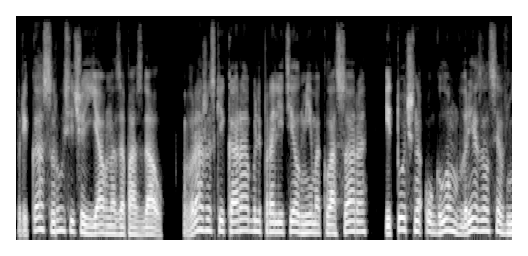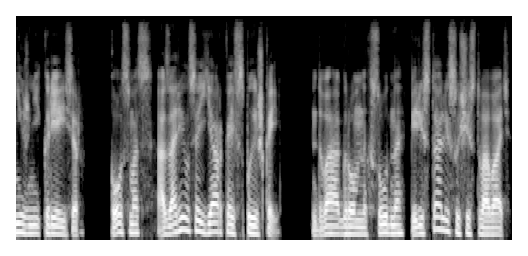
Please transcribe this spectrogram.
Приказ Русича явно запоздал. Вражеский корабль пролетел мимо Классара и точно углом врезался в нижний крейсер. Космос озарился яркой вспышкой. Два огромных судна перестали существовать.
